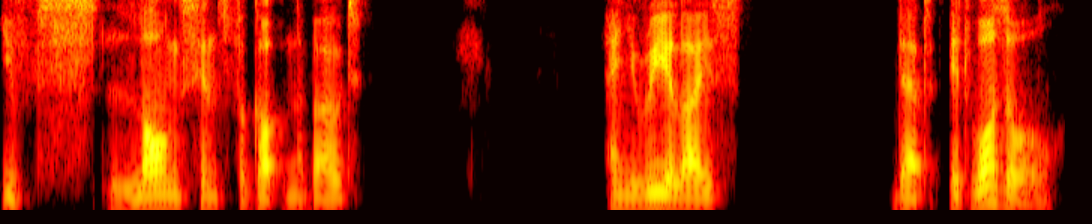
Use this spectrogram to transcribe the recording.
you've long since forgotten about. And you realize that it was all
